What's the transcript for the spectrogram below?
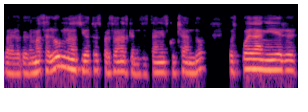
para los demás alumnos y otras personas que nos están escuchando, pues puedan ir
